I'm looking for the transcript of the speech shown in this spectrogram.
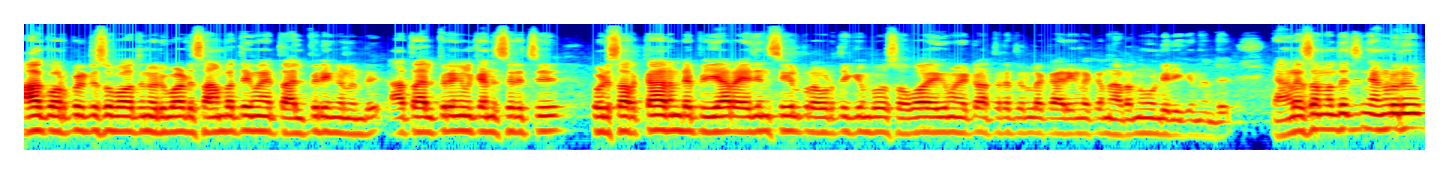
ആ കോർപ്പറേറ്റ് സ്വഭാവത്തിന് ഒരുപാട് സാമ്പത്തികമായ താല്പര്യങ്ങളുണ്ട്. ആ താല്പര്യങ്ങൾക്കനുസരിച്ച് ഒരു സർക്കാരിന്റെ പി ആർ ഏജൻസികൾ പ്രവർത്തിക്കുമ്പോൾ സ്വാഭാവികമായിട്ടും അത്തരത്തിലുള്ള കാര്യങ്ങളൊക്കെ നടന്നുകൊണ്ടിരിക്കുന്നുണ്ട്. ഞങ്ങളെ സംബന്ധിച്ച് ഞങ്ങളൊരു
